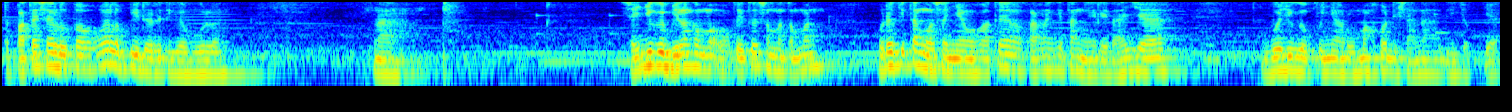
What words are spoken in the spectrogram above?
Tepatnya saya lupa pokoknya lebih dari tiga bulan. Nah saya juga bilang ke waktu itu sama teman, udah kita nggak usah nyewa hotel karena kita ngirit aja. Gue juga punya rumah kok di sana di Jogja.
